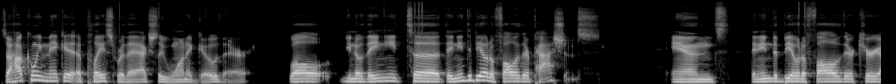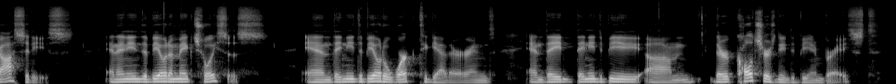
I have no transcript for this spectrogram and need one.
So how can we make it a place where they actually want to go there well you know they need to they need to be able to follow their passions and they need to be able to follow their curiosities and they need to be able to make choices and they need to be able to work together and and they they need to be um, their cultures need to be embraced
